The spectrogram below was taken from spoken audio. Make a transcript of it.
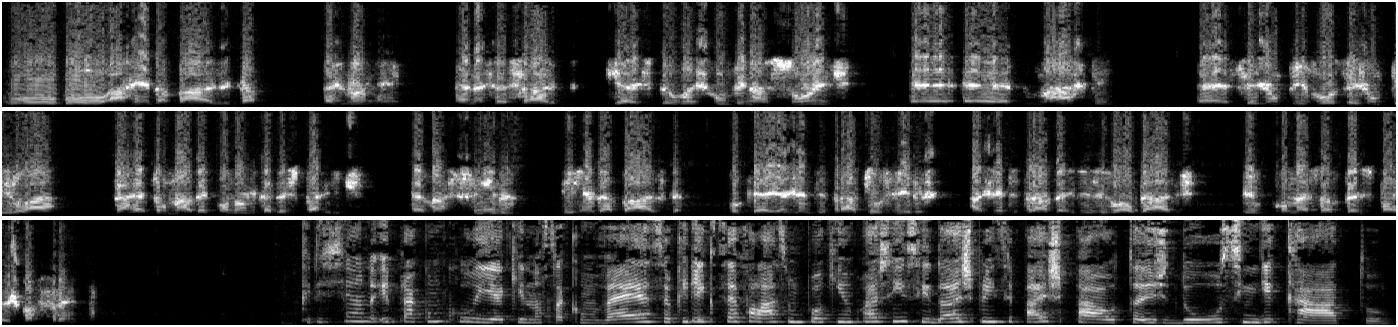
o, o, a renda básica permanente. É necessário que as duas combinações é, é, marquem, é, sejam pivô, sejam pilar da retomada econômica desse país. É vacina e renda básica, porque aí a gente trata o vírus, a gente trata as desigualdades e começa a botar esse país para frente. Cristiano, e para concluir aqui nossa conversa, eu queria que você falasse um pouquinho quais têm sido as principais pautas do sindicato.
